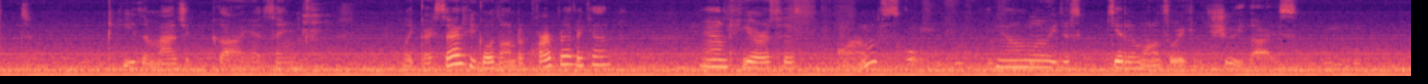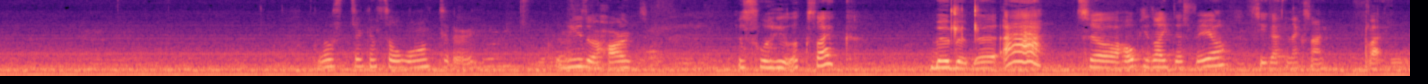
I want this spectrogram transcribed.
He's a magic guy, I think. Like I said, he goes on the carpet again. And here's his arms. And let me just get him on so I can show you guys. What's taking so long today? These are hard. This is what he looks like. Blah, blah, blah. Ah! So I hope you like this video. See you guys next time. Bye.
